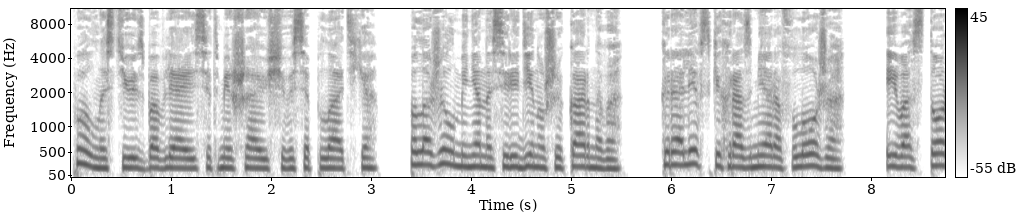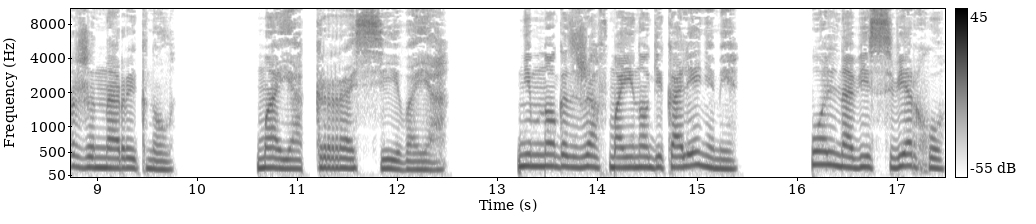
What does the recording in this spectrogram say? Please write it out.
полностью избавляясь от мешающегося платья, положил меня на середину шикарного, королевских размеров ложа и восторженно рыкнул. «Моя красивая!» Немного сжав мои ноги коленями, Поль навис сверху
